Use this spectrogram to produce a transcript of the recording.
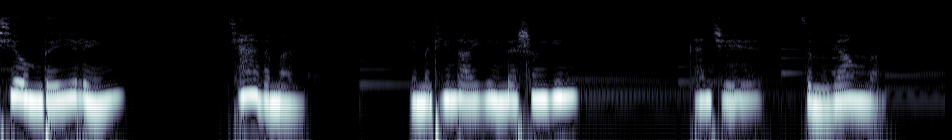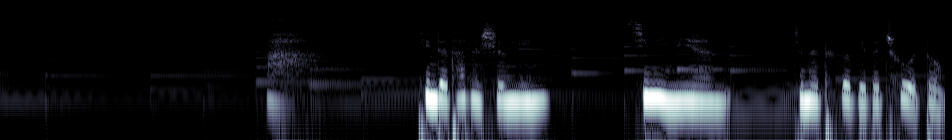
谢我们的依林，亲爱的们。你们听到依林的声音，感觉怎么样呢？啊，听着她的声音，心里面真的特别的触动，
